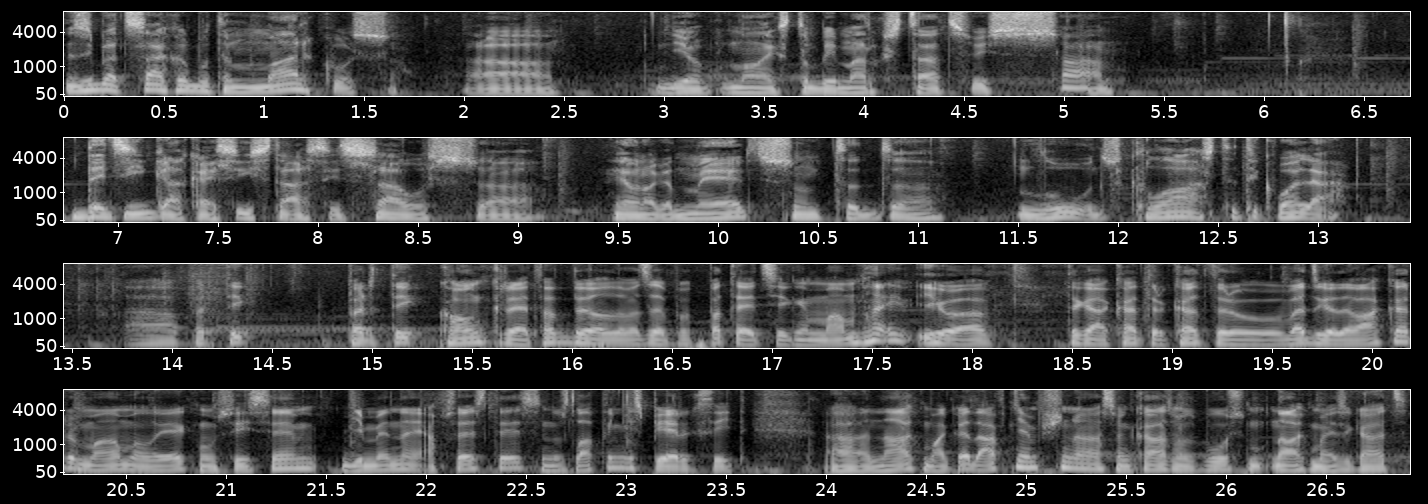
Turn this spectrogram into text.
es gribētu sākt varbūt ar Markusu. Uh, jo, man liekas, tu biji Markus tāds viss. Uh, izstāstīt savus uh, jaunā gada mērķus, un tad uh, lūdzu, klāsti tik vaļā. Uh, par, tik, par tik konkrētu atbildi vajadzēja būt pateicīgam mammai, jo kā katru, katru vecgada vakaru mamma liek mums visiem ģimenei apsēsties un uz lapiņas pierakstīt uh, nākamā gada apņemšanās un kāds mums būs nākamais gads.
